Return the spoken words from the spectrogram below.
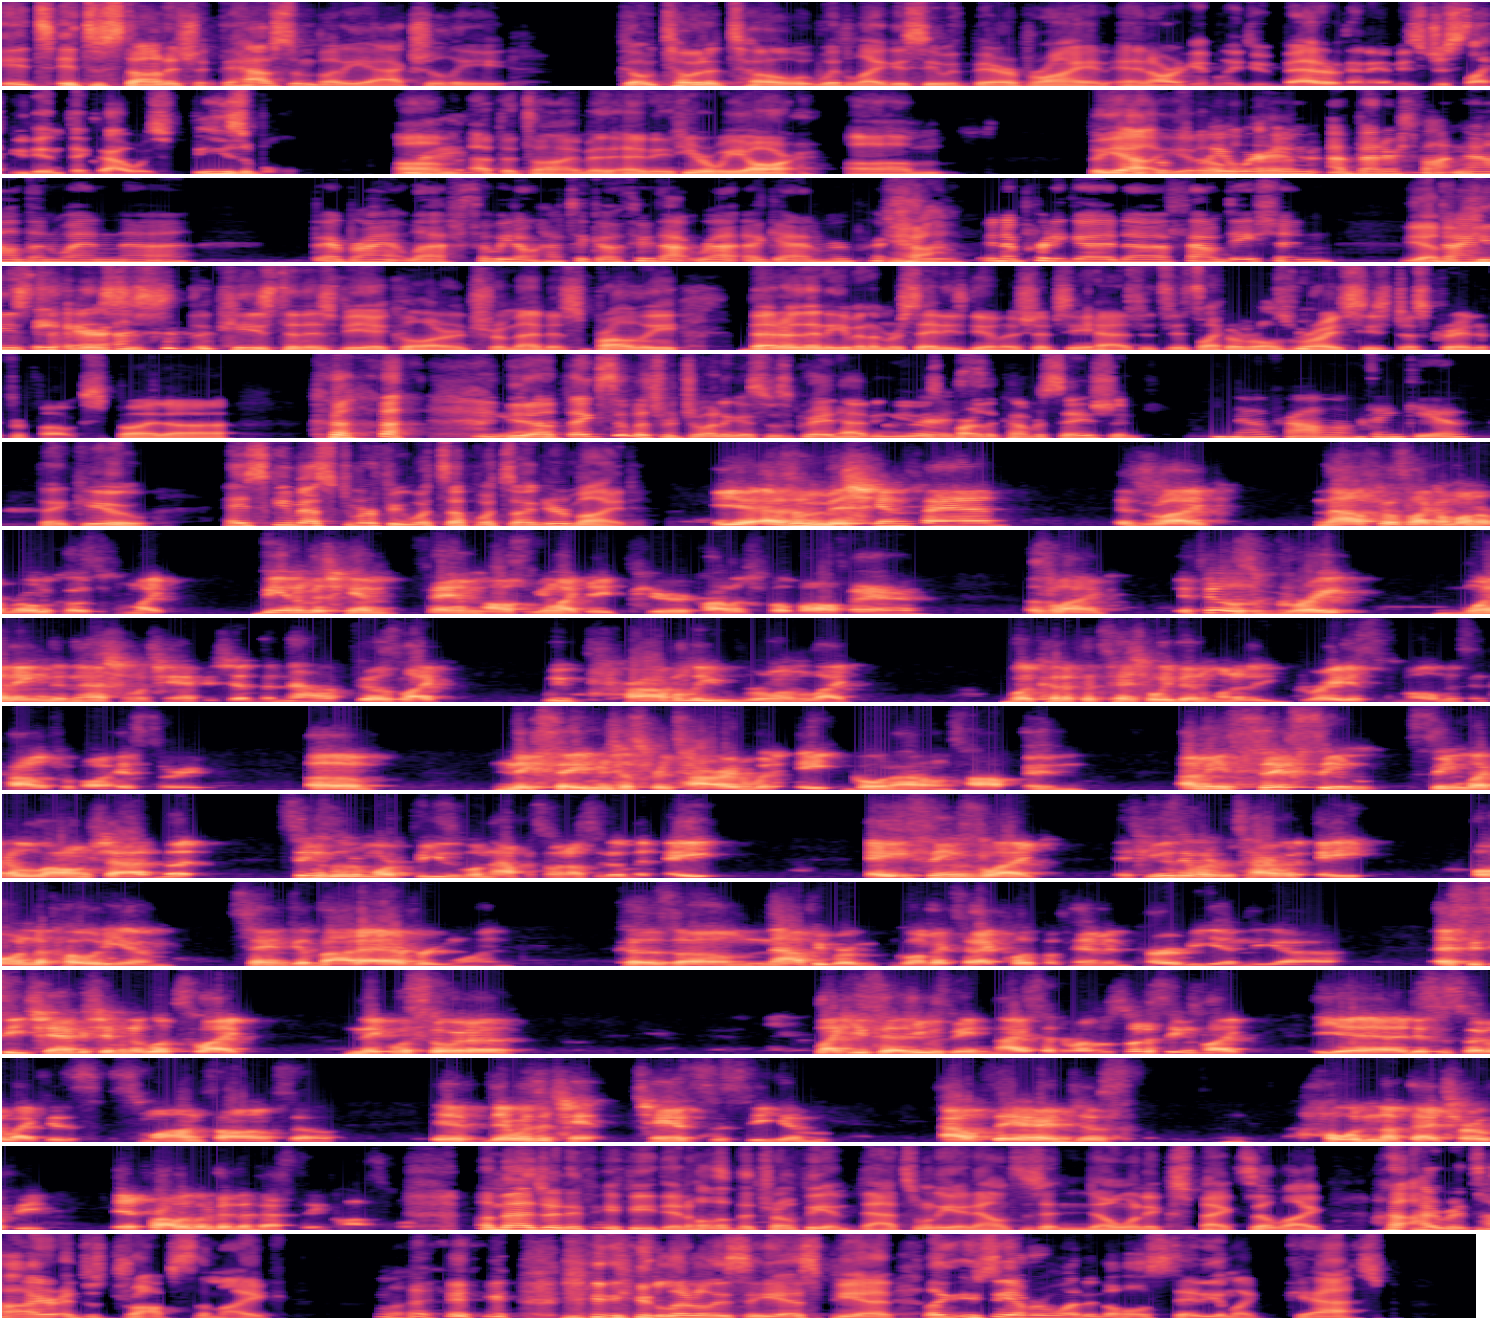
it's it's astonishing to have somebody actually go toe to toe with legacy with Bear Bryant and arguably do better than him. It's just like you didn't think that was feasible um, Right. at the time, and, and here we are. Um, but yeah, you know, we're uh, in a better spot now than when uh, Bear Bryant left, so we don't have to go through that rut again. We're, pretty, Yeah. we're in a pretty good uh, foundation. Yeah, the keys to this is the keys to this vehicle are tremendous. Probably better than even the Mercedes dealerships he has. It's it's like a Rolls Royce he's just created for folks. But uh you Yeah. know, thanks so much for joining us. It was great having you as part of the conversation. No problem. Thank you. Thank you. Hey, Ski Murphy, what's up? What's on your mind? Yeah, as a Michigan fan, it's like now it feels like I'm on a roller coaster from like being a Michigan fan, also being like a pure college football fan. It's like it feels great winning the national championship, but now it feels like we probably ruined like what could have potentially been one of the greatest moments in college football history of Nick Saban just retiring with eight going out on top. And I mean, six seemed seemed like a long shot, but seems a little more feasible now for someone else to do. But eight, eight seems like if he was able to retire with eight on the podium, saying goodbye to everyone, because um, now people are going back to that clip of him and Kirby in the uh, SEC championship, and it looks like Nick was sort of like you said, he was being nice at the Rose. Bowl. Sort of seems like, yeah, this is sort of like his swan song. So if there was a ch- chance to see him out there and just holding up that trophy, it probably would have been the best thing possible. Imagine if, if he did hold up the trophy and that's when he announces it no one expects it. Like, I retire and just drops the mic. Like, you, you literally see ESPN. Like, you see everyone in the whole stadium like gasp.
